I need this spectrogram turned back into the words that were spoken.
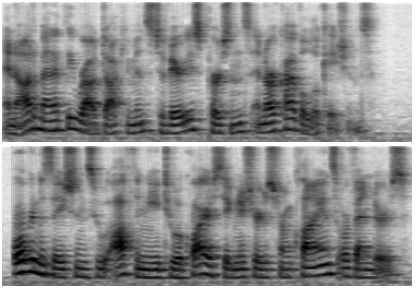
and automatically route documents to various persons and archival locations. Organizations who often need to acquire signatures from clients or vendors,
